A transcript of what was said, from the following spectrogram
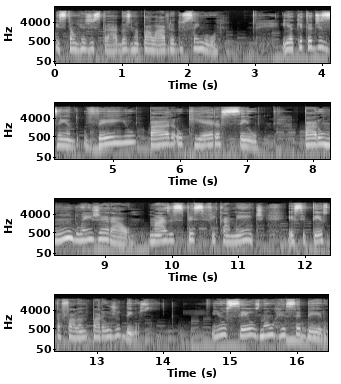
estão registradas na palavra do Senhor. E aqui está dizendo: veio para o que era seu, para o mundo em geral, mas especificamente esse texto está falando para os judeus. E os seus não o receberam.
